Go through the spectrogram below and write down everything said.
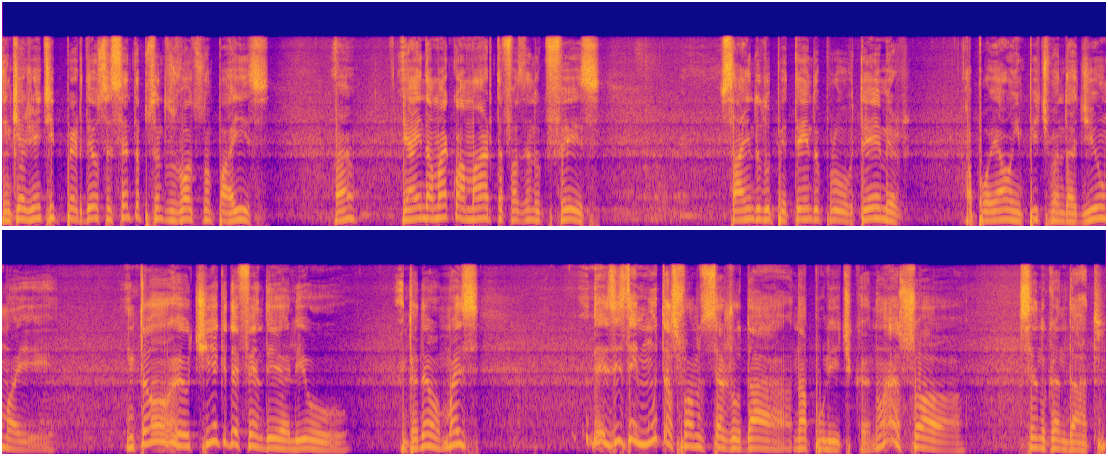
em que a gente perdeu 60% dos votos no país. Né? E ainda mais com a Marta fazendo o que fez saindo do PT, indo para o Temer, apoiar o impeachment da Dilma. E... Então eu tinha que defender ali o. Entendeu? Mas existem muitas formas de se ajudar na política, não é só sendo candidato.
